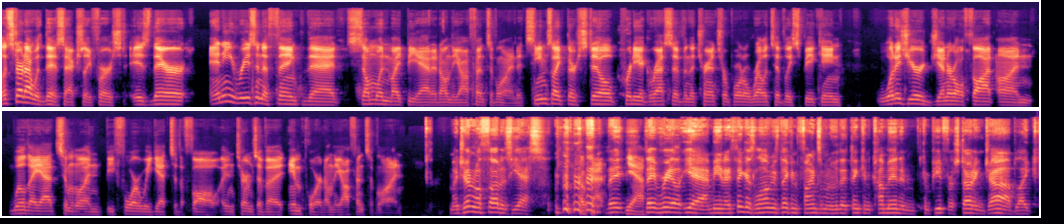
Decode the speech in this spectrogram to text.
Let's start out with this actually first. Is there any reason to think that someone might be added on the offensive line? It seems like they're still pretty aggressive in the transfer portal, relatively speaking. What is your general thought on will they add someone before we get to the fall in terms of an import on the offensive line? My general thought is yes. Okay. they yeah. They real yeah. I mean, I think as long as they can find someone who they think can come in and compete for a starting job, like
